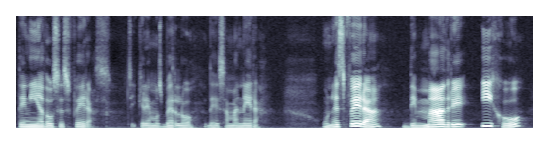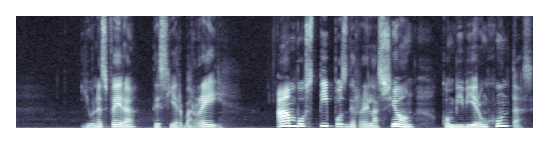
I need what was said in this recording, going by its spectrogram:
tenía dos esferas, si queremos verlo de esa manera. Una esfera de madre-hijo y una esfera de sierva-rey. Ambos tipos de relación convivieron juntas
